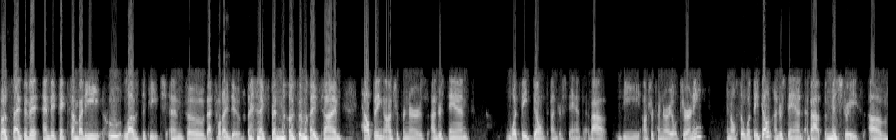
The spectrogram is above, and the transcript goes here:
Both sides of it, and they picked somebody who loves to teach, and so that's what mm-hmm. I do. I spend most of my time helping entrepreneurs understand what they don't understand about the entrepreneurial journey, and also what they don't understand about the mysteries of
